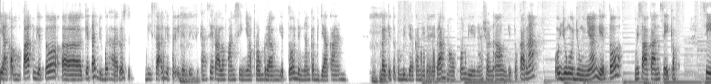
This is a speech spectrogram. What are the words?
yang keempat gitu uh, kita juga harus bisa gitu hmm. identifikasi relevansinya program gitu dengan kebijakan. Hmm. Baik itu kebijakan di daerah maupun di nasional gitu. Karena ujung-ujungnya gitu misalkan si ke, si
